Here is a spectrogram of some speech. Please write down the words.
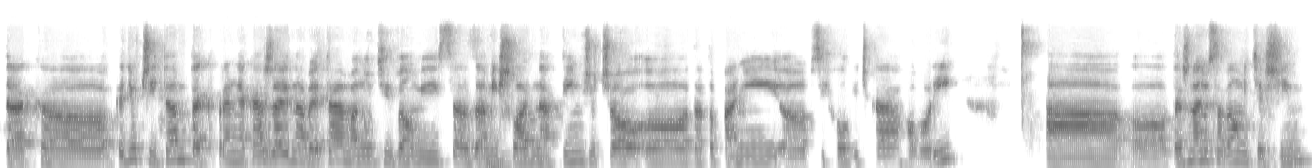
tak uh, keď ju čítam, tak pre mňa každá jedna veta ma nutí veľmi sa zamýšľať nad tým, že čo uh, táto pani uh, psychologička hovorí. A takže na ňu sa veľmi teším,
